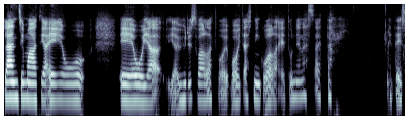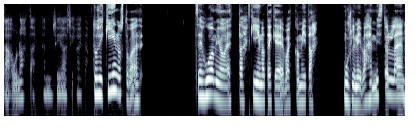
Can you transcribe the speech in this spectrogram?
länsimaat ja EU, EU ja, ja Yhdysvallat voi, voi tässä niin kuin olla etunenässä, että, että ei saa unohtaa tämmöisiä asioita. Tosi kiinnostavaa se huomio, että Kiina tekee vaikka mitä muslimivähemmistölleen,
